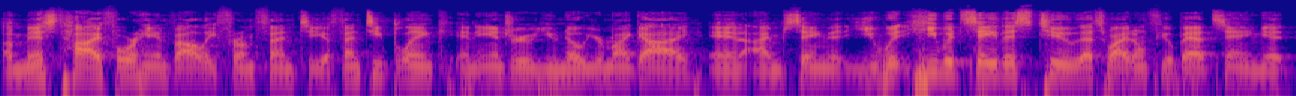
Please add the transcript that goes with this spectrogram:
a missed high forehand volley from Fenty, a Fenty blink, and Andrew, you know you're my guy, and I'm saying that you would he would say this too. That's why I don't feel bad saying it.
